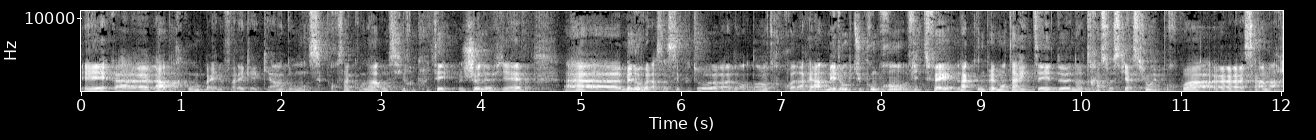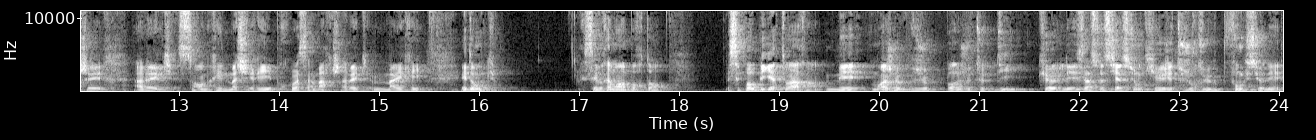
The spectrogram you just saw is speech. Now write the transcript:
Et euh, là, par contre, bah, il nous fallait quelqu'un dont c'est pour ça qu'on a aussi recruté Geneviève. Euh, mais donc voilà, ça c'est plutôt dans, dans l'entrepreneuriat. Mais donc tu comprends vite fait la complémentarité de notre association et pourquoi ça a marché avec Sandrine Machéry et pourquoi ça marche avec Maïri. Et donc, c'est vraiment important c'est pas obligatoire, hein, mais moi je, je, je te dis que les associations que j'ai toujours vu fonctionner,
